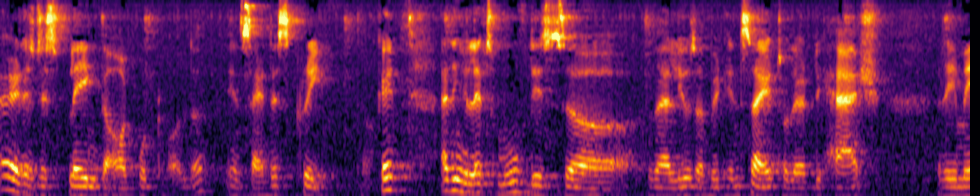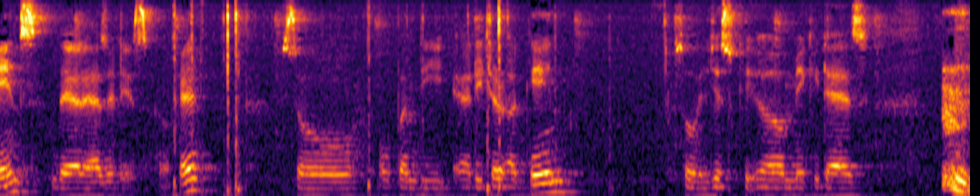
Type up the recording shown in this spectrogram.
And it is displaying the output on the inside the screen. Okay I think let's move this uh, values a bit inside so that the hash remains there as it is okay? So open the editor again. So we'll just uh, make it as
